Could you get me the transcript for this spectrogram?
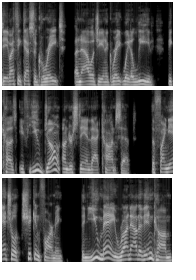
Dave, I think that's a great analogy and a great way to lead because if you don't understand that concept, the financial chicken farming, then you may run out of income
